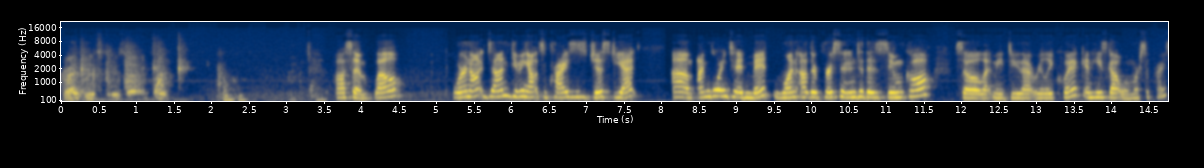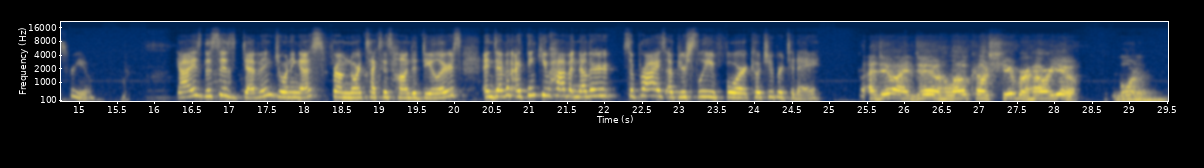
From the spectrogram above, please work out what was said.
graduates is important. Awesome. Well, we're not done giving out surprises just yet. Um, I'm going to admit one other person into this Zoom call. So let me do that really quick. And he's got one more surprise for you. Guys, this is Devin joining us from North Texas Honda Dealers. And Devin, I think you have another surprise up your sleeve for Coach Huber today. I do, I do. Hello, Coach Huber. How are you? Good morning.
